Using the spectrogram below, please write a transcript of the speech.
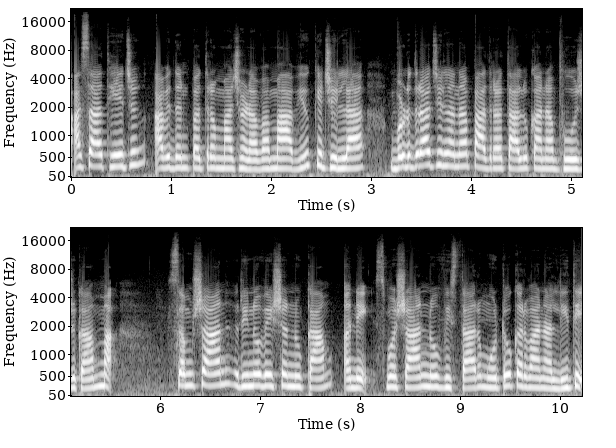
આ સાથે જ આવેદનપત્રમાં જણાવવામાં આવ્યું કે જિલ્લા વડોદરા જિલ્લાના પાદરા તાલુકાના ભોજ ગામમાં સ્મશાન રિનોવેશનનું કામ અને સ્મશાનનો વિસ્તાર મોટો કરવાના લીધે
